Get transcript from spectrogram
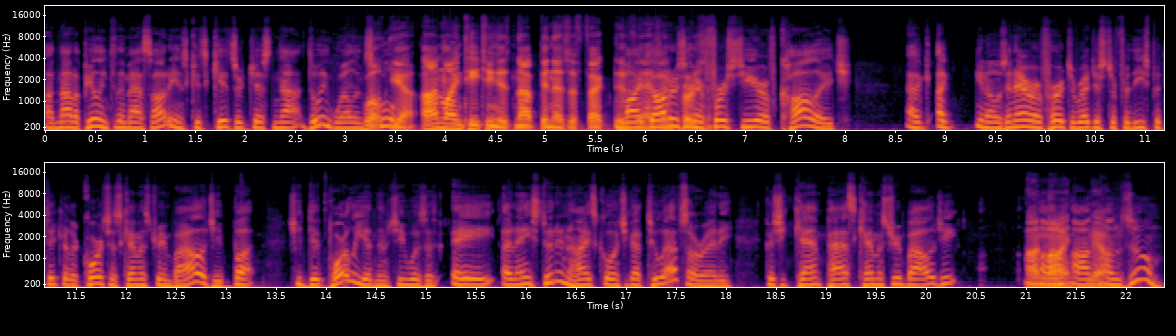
uh, not appealing to the mass audience because kids are just not doing well in Well, school. yeah, online teaching has not been as effective. My as daughter's in, in, her first year of college. I, I, you know, it was an error of her to register for these particular courses, chemistry and biology, but she did poorly in them. She was a, a an A student in high school, and she got two Fs already because she can't pass chemistry and biology online. on, on, yeah. on Zoom.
